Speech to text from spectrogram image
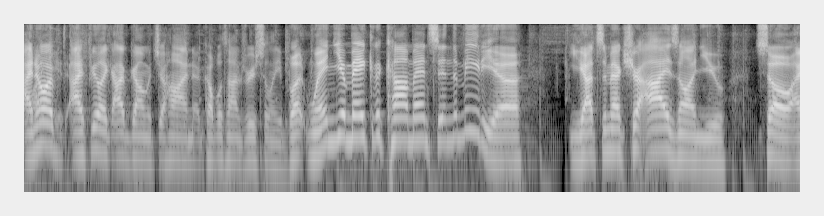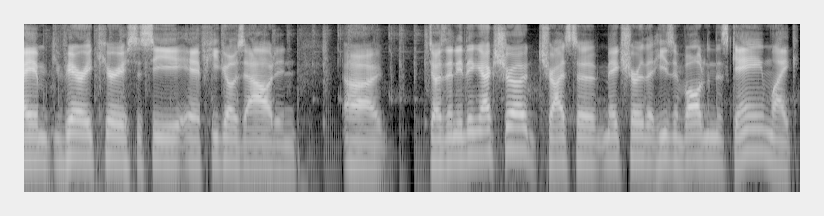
I know I've, I feel like I've gone with Jahan a couple times recently, but when you make the comments in the media, you got some extra eyes on you. So I am very curious to see if he goes out and uh, does anything extra, tries to make sure that he's involved in this game. Like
